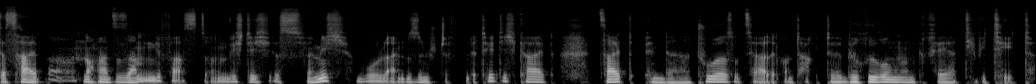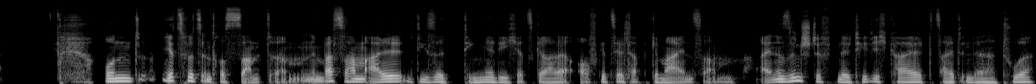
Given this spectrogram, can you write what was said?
Deshalb äh, nochmal zusammengefasst, ähm, wichtig ist für mich wohl eine sinnstiftende Tätigkeit, Zeit in der Natur, soziale Kontakte, Berührungen und Kreativität. Und jetzt wird es interessant. Ähm, was haben all diese Dinge, die ich jetzt gerade aufgezählt habe, gemeinsam? Eine sinnstiftende Tätigkeit, Zeit in der Natur,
